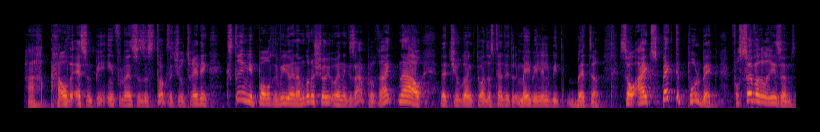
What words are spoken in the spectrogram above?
how the S&P influences the stocks that you're trading. Extremely important video and I'm going to show you an example right now that you're going to understand it maybe a little bit better. So I expect a pullback for several reasons.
